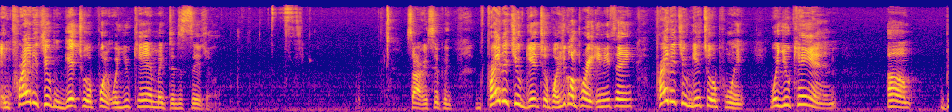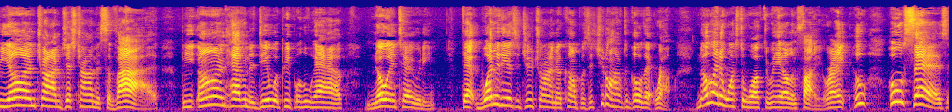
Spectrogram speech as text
and pray that you can get to a point where you can make the decision. Sorry, sipping. Pray that you get to a point. You're gonna pray anything. Pray that you get to a point where you can, um, beyond trying just trying to survive, beyond having to deal with people who have no integrity that what it is that you're trying to accomplish, that you don't have to go that route. Nobody wants to walk through hell and fire, right? Who who says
